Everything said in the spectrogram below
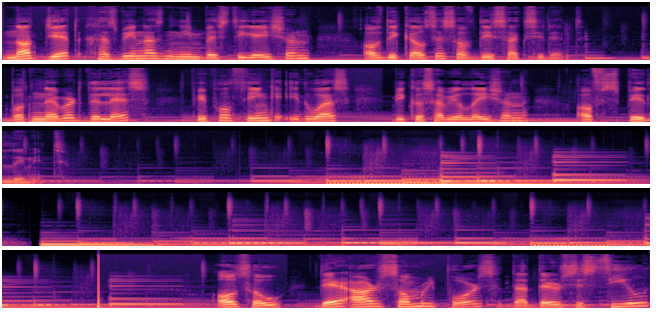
Not yet has been an investigation of the causes of this accident, but nevertheless, people think it was because a violation of speed limit. Also, there are some reports that there's still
